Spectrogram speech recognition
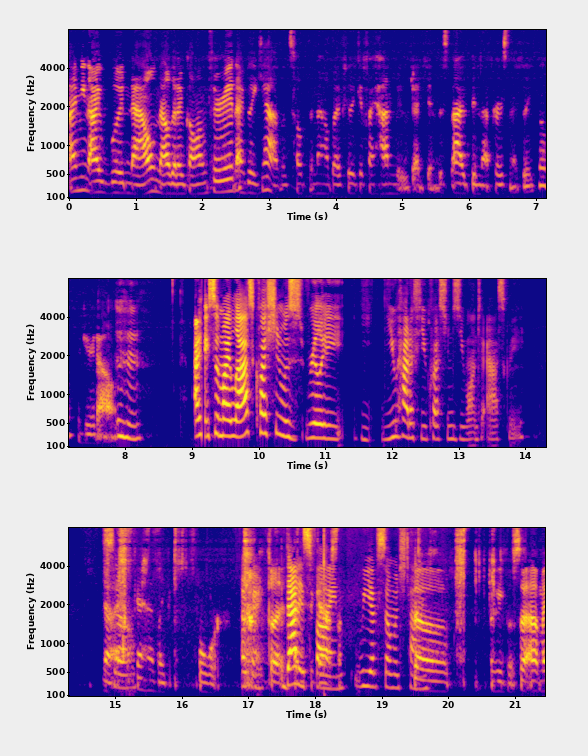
I mean, I would now. Now that I've gone through it, I'd be like, yeah, let's help them out. But I feel like if I hadn't moved, I'd been this, I'd been that person. I'd be like, we'll figure it out. Mhm. I so my last question was really you had a few questions you wanted to ask me. I So- think I had like four. Okay. But that I is think have fine. We have so much time. So, okay, cool. So, uh, my,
